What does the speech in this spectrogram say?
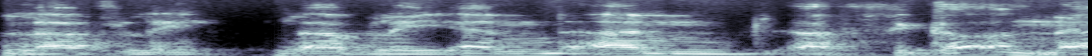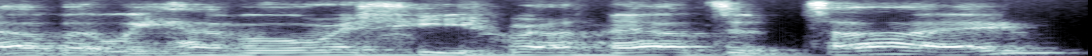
Lovely, lovely. And and I've forgotten now, but we have already run out of time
